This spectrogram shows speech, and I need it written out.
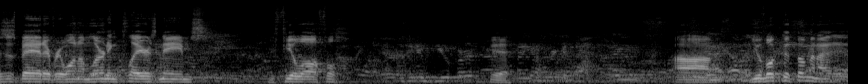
This is bad, everyone. I'm learning players' names. I feel awful. Yeah. Um, you looked at them, and I,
